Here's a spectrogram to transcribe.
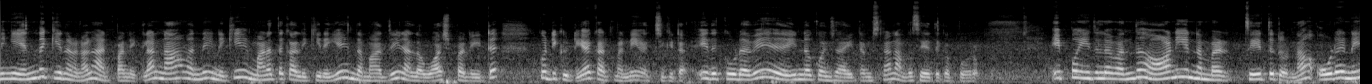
நீங்கள் எந்த கீரை வேணாலும் ஆட் பண்ணிக்கலாம். நான் வந்து இன்றைக்கி மணத்தக்காளி கீரையை இந்த மாதிரி நல்லா வாஷ் பண்ணிவிட்டு குட்டி குட்டியாக கட் பண்ணி வச்சுக்கிட்டேன். இது கூடவே இன்னும் கொஞ்சம் ஐட்டம்ஸ்லாம் நம்ம சேர்த்துக்க போகிறோம் இப்போ இதில் வந்து ஆனியன் நம்ம சேர்த்துட்டோம்னா உடனே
